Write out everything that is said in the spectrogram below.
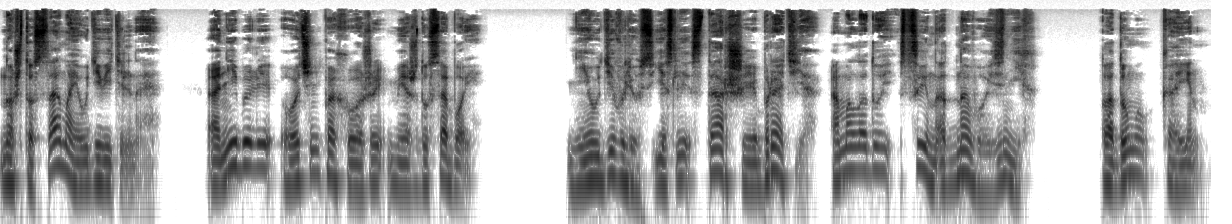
Но что самое удивительное, они были очень похожи между собой. Не удивлюсь, если старшие братья, а молодой сын одного из них, подумал Каин.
